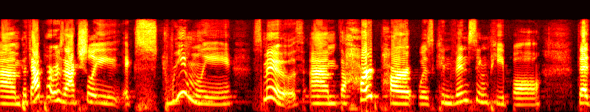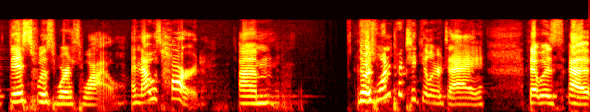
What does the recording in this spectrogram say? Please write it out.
Um, but that part was actually extremely smooth. Um, the hard part was convincing people that this was worthwhile, and that was hard. Um, there was one particular day that was uh,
